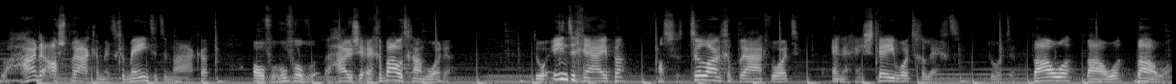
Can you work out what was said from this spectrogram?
Door harde afspraken met gemeenten te maken over hoeveel huizen er gebouwd gaan worden. Door in te grijpen als er te lang gepraat wordt en er geen steen wordt gelegd. Door te bouwen, bouwen, bouwen.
